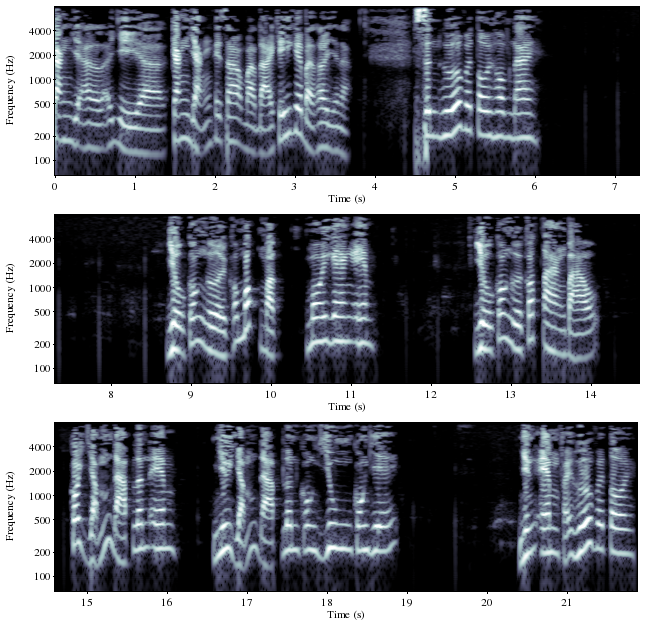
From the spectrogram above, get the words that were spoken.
căn dạ là gì ờ, căn dặn hay sao mà đại khí cái bài thơ vậy nè. Xin hứa với tôi hôm nay dù con người có móc mật môi gan em dù con người có tàn bạo có dẫm đạp lên em như dẫm đạp lên con dung, con dế. Nhưng em phải hứa với tôi,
